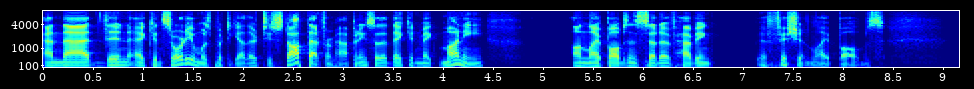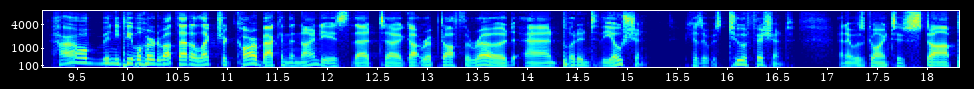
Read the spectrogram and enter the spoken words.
and that then a consortium was put together to stop that from happening so that they could make money on light bulbs instead of having efficient light bulbs. How many people heard about that electric car back in the 90s that uh, got ripped off the road and put into the ocean because it was too efficient and it was going to stop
